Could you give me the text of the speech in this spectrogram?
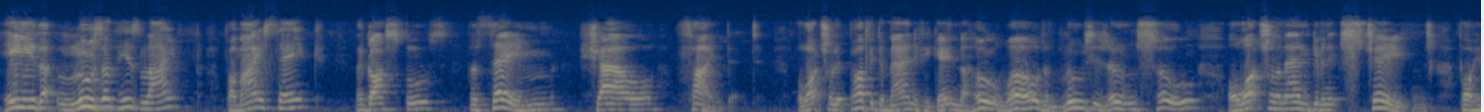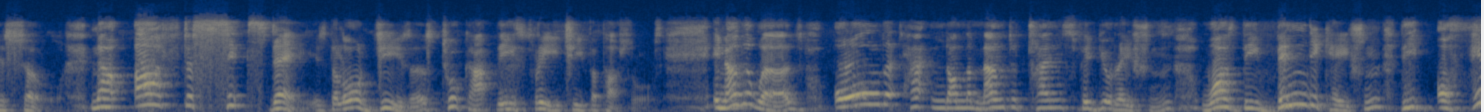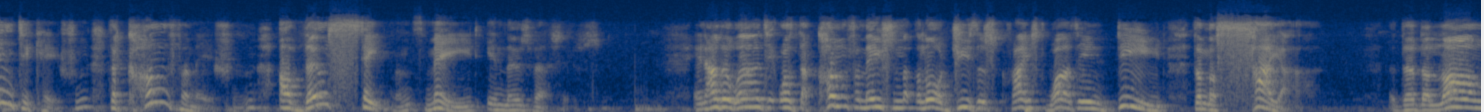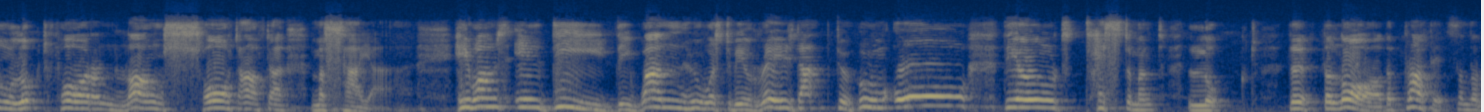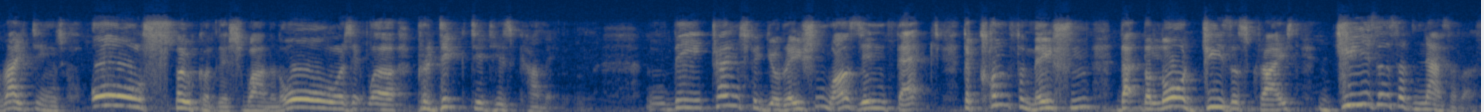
He that loseth his life for my sake, the Gospels, the same shall find it. For what shall it profit a man if he gain the whole world and lose his own soul? Or what shall a man give in exchange for his soul? Now, after six days, the Lord Jesus took up these three chief apostles. In other words, all that happened on the Mount of Transfiguration was the vindication, the authentication, the confirmation of those statements made in those verses. In other words, it was the confirmation that the Lord Jesus Christ was indeed the Messiah, the, the long looked for and long sought after Messiah. He was indeed the one who was to be raised up to whom all the Old Testament looked. The, the law, the prophets, and the writings all spoke of this one, and all, as it were, predicted his coming. The transfiguration was, in fact, the confirmation that the Lord Jesus Christ, Jesus of Nazareth,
